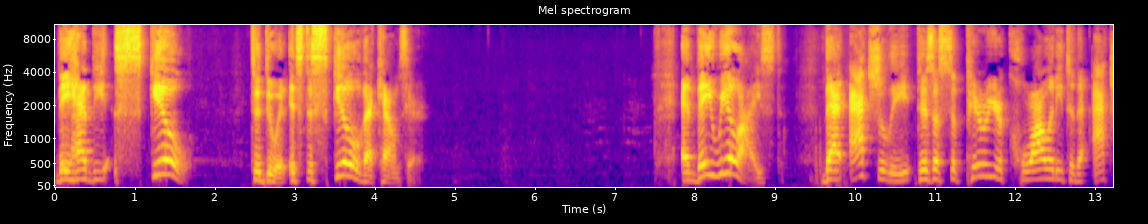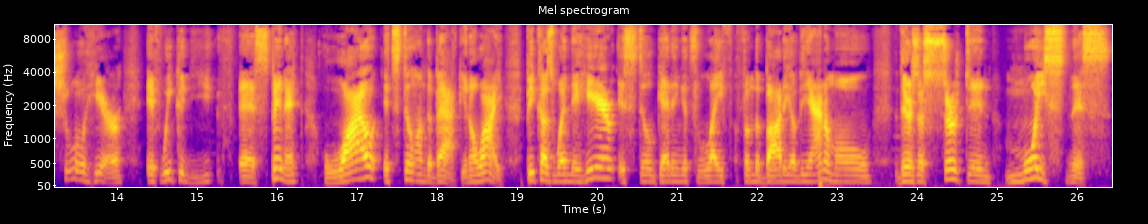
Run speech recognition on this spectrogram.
They had the skill to do it. It's the skill that counts here. And they realized that actually there's a superior quality to the actual hair if we could uh, spin it while it's still on the back. You know why? Because when the hair is still getting its life from the body of the animal, there's a certain moistness.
